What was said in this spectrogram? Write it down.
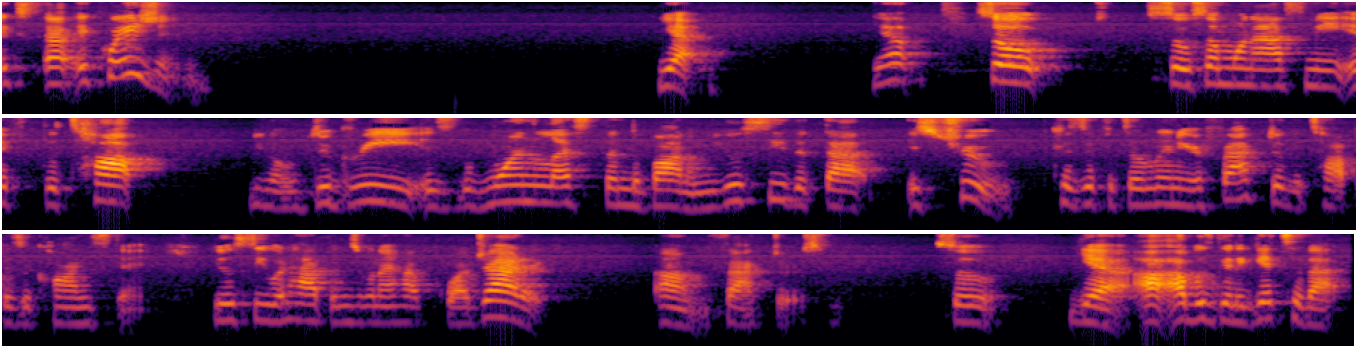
uh, equation. Yeah. Yep. So so someone asked me if the top you know, degree is the one less than the bottom, you'll see that that is true. Because if it's a linear factor, the top is a constant. You'll see what happens when I have quadratic um, factors. So yeah, I, I was going to get to that.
